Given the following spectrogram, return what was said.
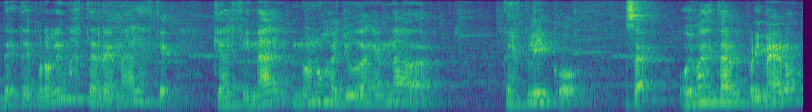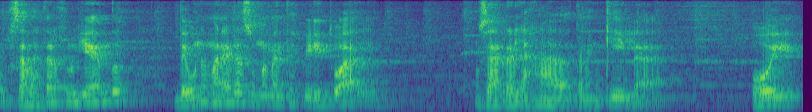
de, de problemas terrenales que que al final no nos ayudan en nada. Te explico. O sea, hoy vas a estar primero, o sea, vas a estar fluyendo de una manera sumamente espiritual. O sea, relajada, tranquila. Hoy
